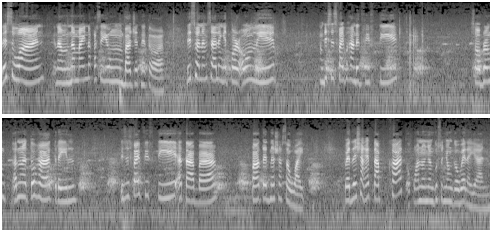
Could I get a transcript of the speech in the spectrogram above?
This one, na, na na kasi yung budget nito. ah. This one, I'm selling it for only, this is 550. Sobrang, ano na to ha, trail. This is 550, ataba. Potted na siya sa white. Pwede siyang i-top cut o kung ano niyang gusto niyang gawin, ayan.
